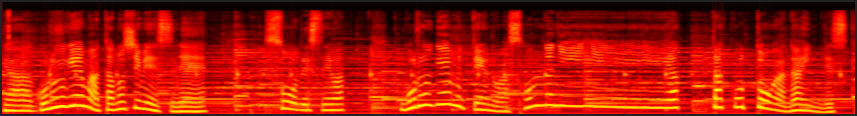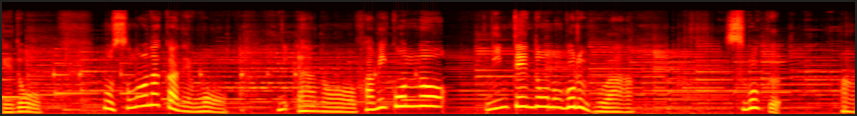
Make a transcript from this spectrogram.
いやー、ゴルフゲームは楽しみですね。そうですね。ゴルフゲームっていうのはそんなにやったことがないんですけど、もうその中でも、あの、ファミコンの任天堂のゴルフは、すごく、あの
